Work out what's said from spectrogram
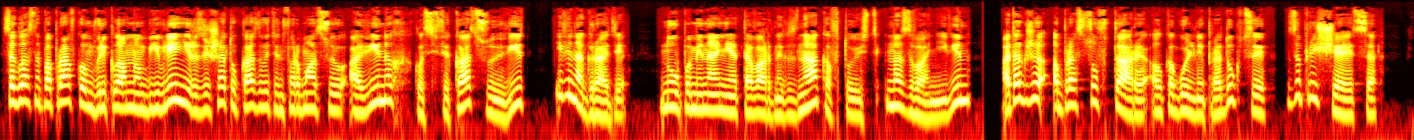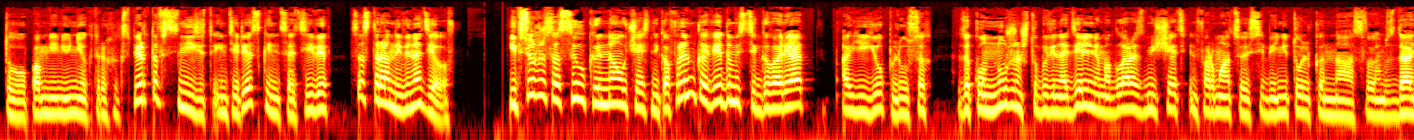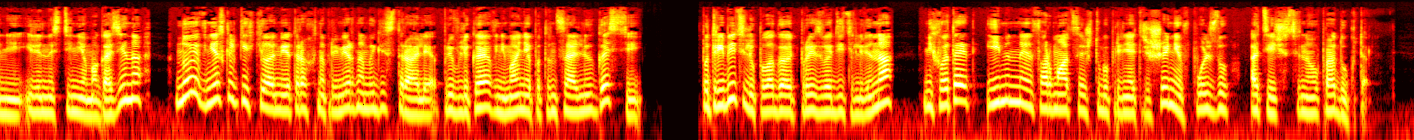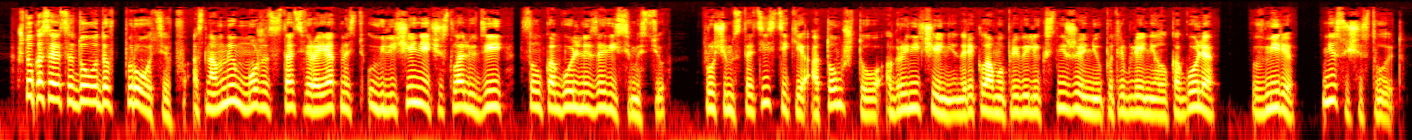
Согласно поправкам, в рекламном объявлении разрешат указывать информацию о винах, классификацию, вид и винограде, но упоминание товарных знаков, то есть названий вин, а также образцов тары алкогольной продукции запрещается – что, по мнению некоторых экспертов, снизит интерес к инициативе со стороны виноделов. И все же со ссылкой на участников рынка ведомости говорят о ее плюсах. Закон нужен, чтобы винодельня могла размещать информацию о себе не только на своем здании или на стене магазина, но и в нескольких километрах, например, на магистрале, привлекая внимание потенциальных гостей. Потребителю, полагают производители вина, не хватает именно информации, чтобы принять решение в пользу отечественного продукта. Что касается доводов против, основным может стать вероятность увеличения числа людей с алкогольной зависимостью. Впрочем, статистики о том, что ограничения на рекламу привели к снижению потребления алкоголя, в мире не существует.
